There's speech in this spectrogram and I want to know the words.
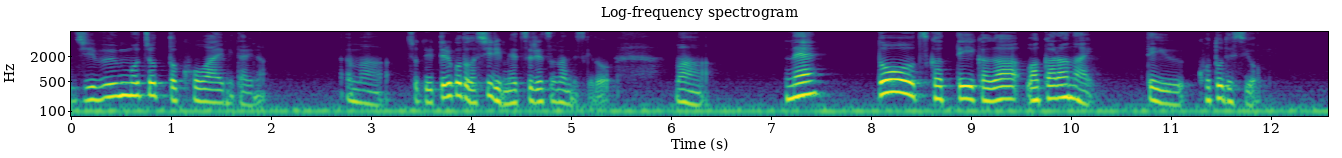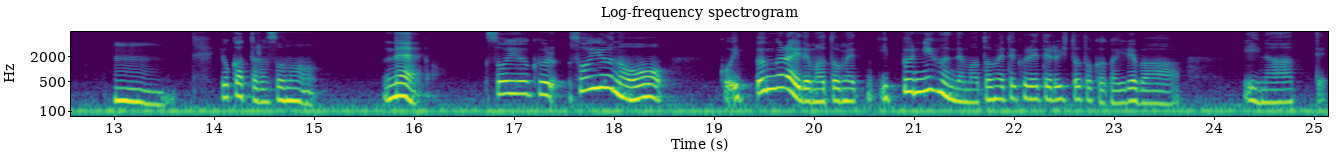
自分もちょっと怖いみたいな。まあちょっと言ってることが尻滅裂なんですけどまあねどう使っていいかがわからないっていうことですよ。うん、よかったらそのねそういうそういうのをこう1分ぐらいでまとめ1分2分でまとめてくれてる人とかがいればいいなって。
